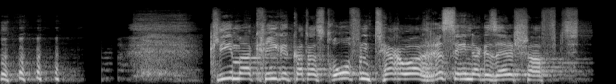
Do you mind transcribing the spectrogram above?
Klima, Kriege, Katastrophen, Terror, Risse in der Gesellschaft.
